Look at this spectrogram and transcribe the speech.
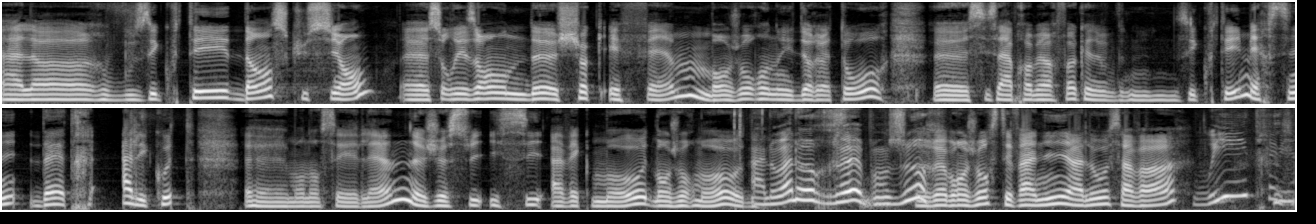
Alors, vous écoutez Danscussion euh, sur les ondes de Choc FM. Bonjour, on est de retour. Euh, si c'est la première fois que vous nous écoutez, merci d'être à l'écoute. Euh, mon nom c'est Hélène. Je suis ici avec Maude. Bonjour Maude. Allô, allô, re, bonjour. Rebonjour Stéphanie. Allô, ça va? Oui, très bien.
